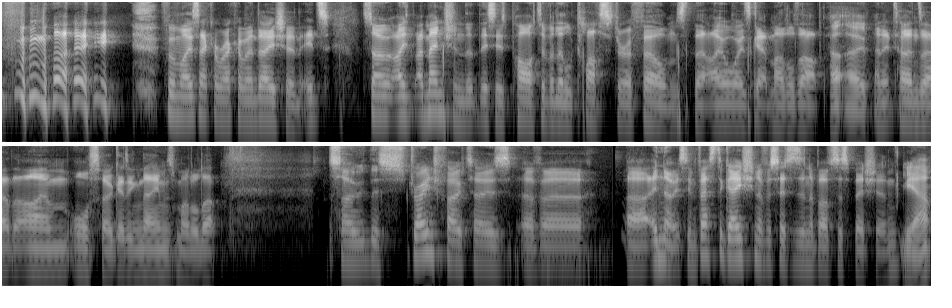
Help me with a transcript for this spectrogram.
for my for my second recommendation. It's so I, I mentioned that this is part of a little cluster of films that I always get muddled up. Uh oh. and it turns out that I am also getting names muddled up. So there's strange photos of a uh, no, it's investigation of a citizen above suspicion, Yeah.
